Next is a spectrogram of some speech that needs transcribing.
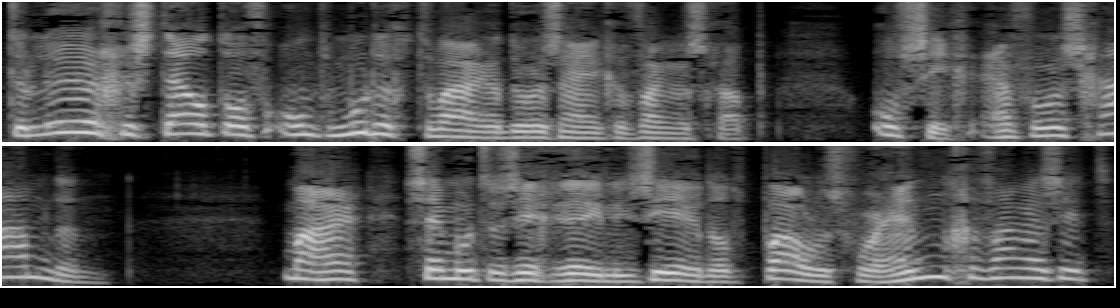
teleurgesteld of ontmoedigd waren door zijn gevangenschap, of zich ervoor schaamden. Maar zij moeten zich realiseren dat Paulus voor hen gevangen zit.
